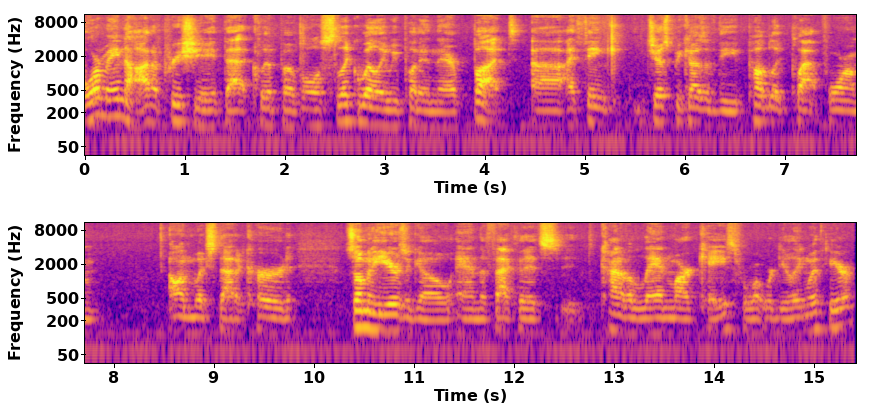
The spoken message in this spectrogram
or may not appreciate that clip of old Slick Willie we put in there, but uh, I think just because of the public platform on which that occurred so many years ago and the fact that it's kind of a landmark case for what we're dealing with here,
